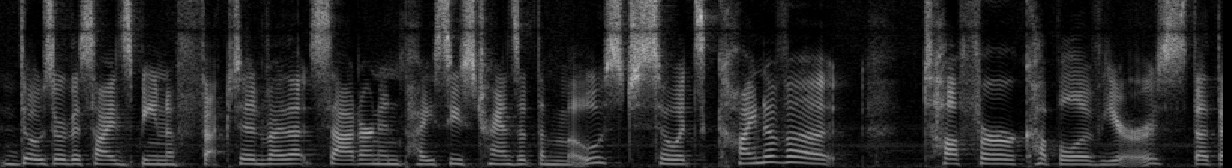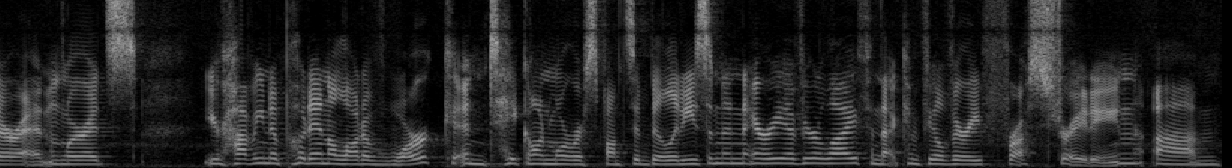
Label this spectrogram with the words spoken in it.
Those are the signs being affected by that Saturn and Pisces transit the most. So it's kind of a tougher couple of years that they're in, where it's you're having to put in a lot of work and take on more responsibilities in an area of your life, and that can feel very frustrating. Um,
